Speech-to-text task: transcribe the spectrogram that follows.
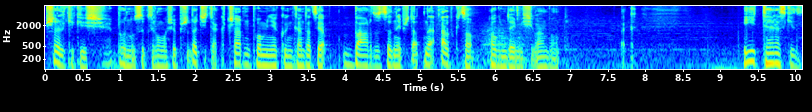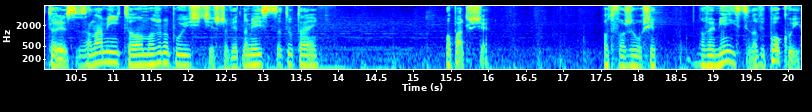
wszelkie jakieś bonusy, które mogą się przydać. I tak, czarny płomień jako inkantacja bardzo cenna i przydatna, ale co ogń daje mi siłę, bo. I teraz, kiedy to jest za nami, to możemy pójść jeszcze w jedno miejsce tutaj. Popatrzcie. Otworzyło się nowe miejsce, nowy pokój.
